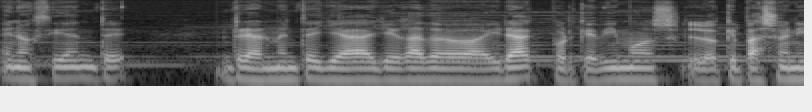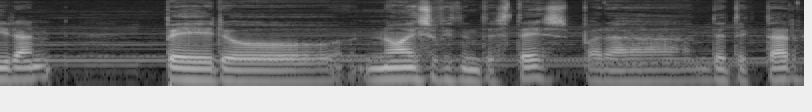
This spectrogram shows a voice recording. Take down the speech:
en Occidente realmente ya ha llegado a Irak porque vimos lo que pasó en Irán pero no hay suficientes test para detectar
